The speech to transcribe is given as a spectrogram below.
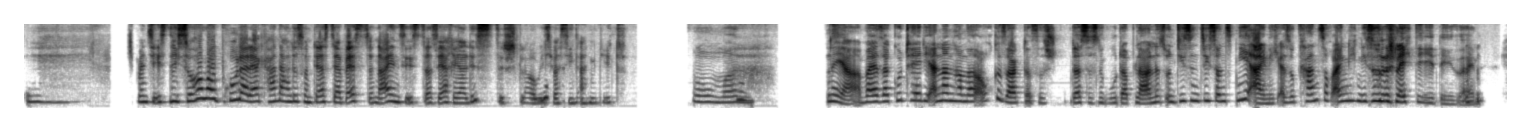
Ich meine, sie ist nicht so, oh, mein Bruder, der kann alles und der ist der Beste. Nein, sie ist da sehr realistisch, glaube ich, was ihn angeht. Oh Mann. Naja, aber er sagt, gut, hey, die anderen haben da auch gesagt, dass es, dass es ein guter Plan ist und die sind sich sonst nie einig. Also kann es doch eigentlich nicht so eine schlechte Idee sein.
